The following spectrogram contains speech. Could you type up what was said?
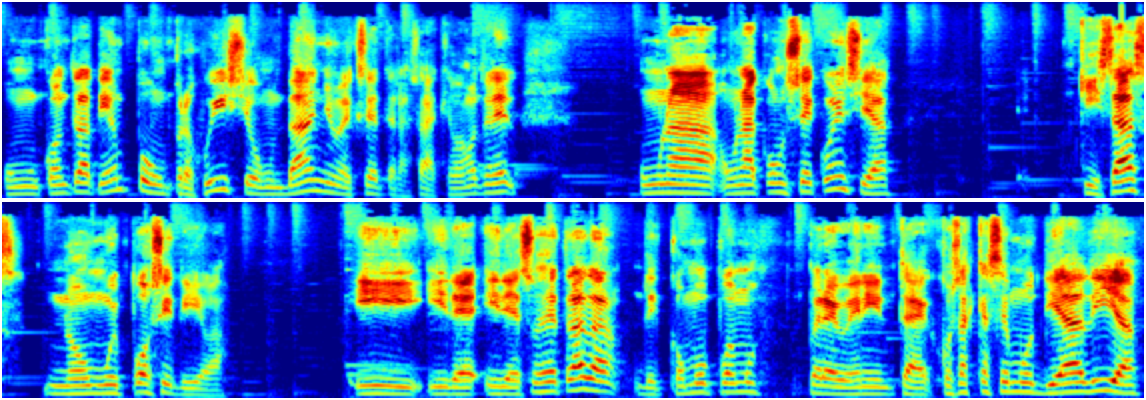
un contratiempo, un prejuicio, un daño, etcétera. O sea, que vamos a tener una, una consecuencia quizás no muy positiva. Y, de, y, de, eso se trata, de cómo podemos prevenir, cosas que hacemos día a día,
